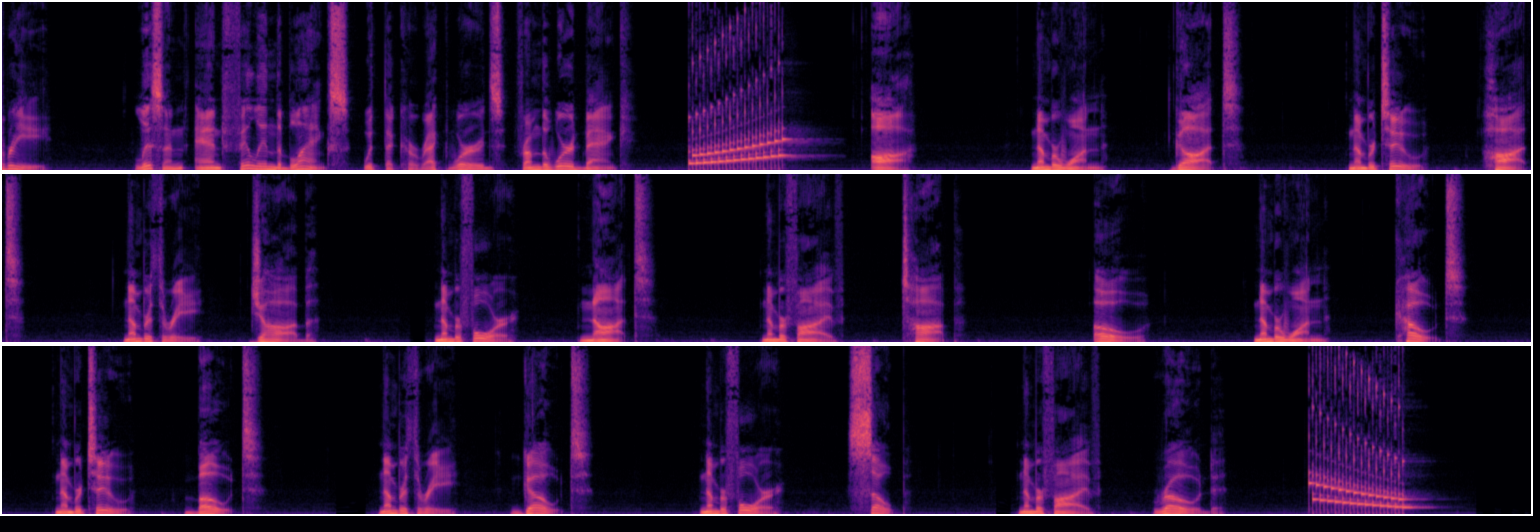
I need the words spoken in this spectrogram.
3. Listen and fill in the blanks with the correct words from the word bank. Ah. Number 1. Got. Number 2. Hot. Number 3. Job. Number 4. Not. Number 5. Top. O. Number 1. Coat. Number 2. Boat. Number 3. Goat. Number 4. Soap. Number 5. Road.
